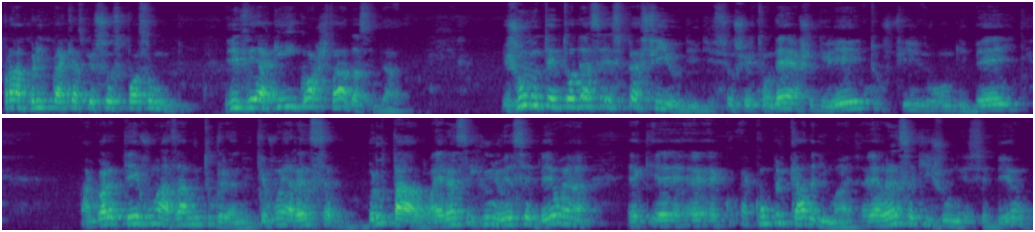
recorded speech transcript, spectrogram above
para abrir para que as pessoas possam viver aqui e gostar da cidade. Júnior tem todo esse perfil de, de ser um sujeito honesto, direito, filho do homem de bem. Agora teve um azar muito grande, teve uma herança brutal. A herança que Júnior recebeu é, é, é, é, é complicada demais. A herança que Júnior recebeu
